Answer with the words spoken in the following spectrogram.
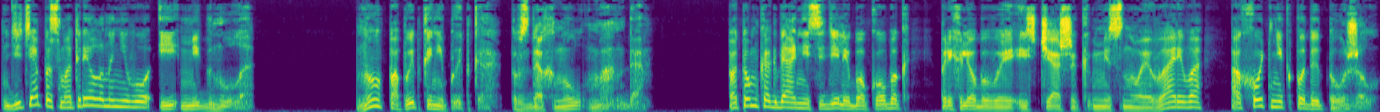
Дитя посмотрело на него и мигнуло. «Ну, попытка не пытка», — вздохнул Манда. Потом, когда они сидели бок о бок, прихлебывая из чашек мясное варево, охотник подытожил.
